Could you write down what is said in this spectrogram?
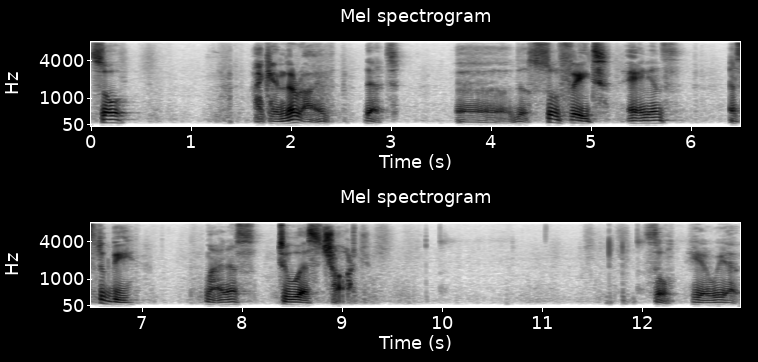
So I can derive that uh, the sulfate anions has to be minus 2s charge. So here we have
